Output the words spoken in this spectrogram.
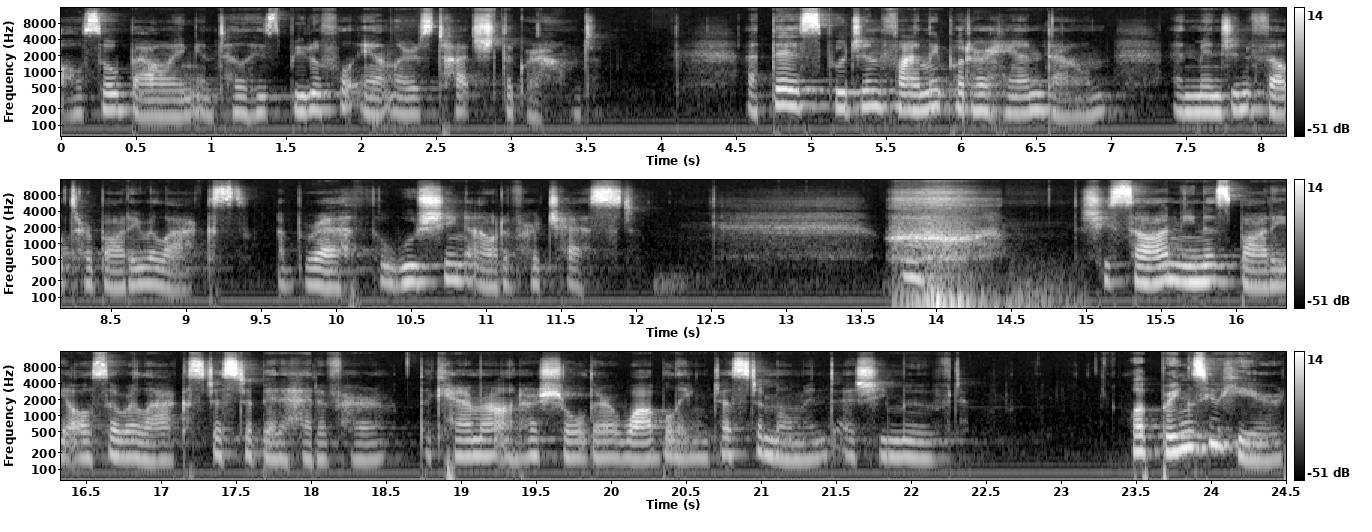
also bowing until his beautiful antlers touched the ground. At this, Bujin finally put her hand down, and Minjin felt her body relax, a breath whooshing out of her chest. She saw Nina's body also relax just a bit ahead of her, the camera on her shoulder wobbling just a moment as she moved. What brings you here,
